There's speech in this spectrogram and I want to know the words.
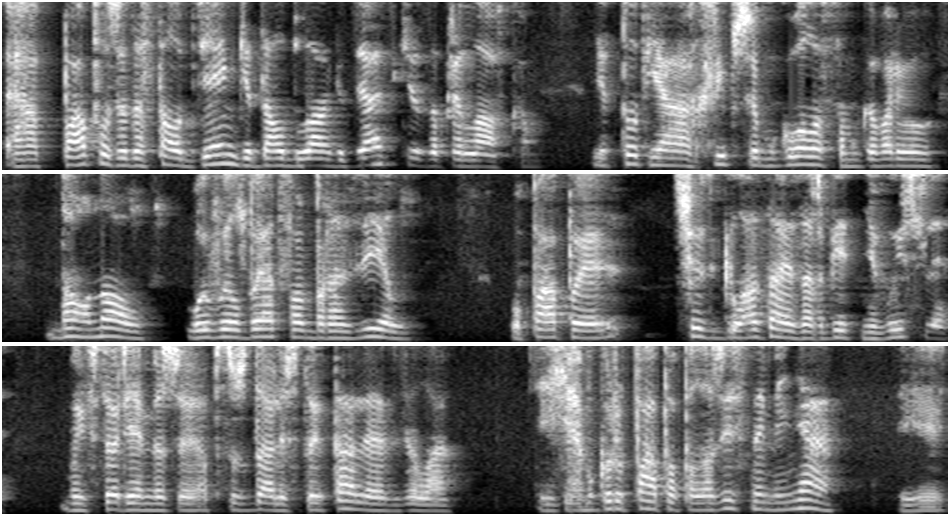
А папа уже достал деньги, дал бланк дядьке за прилавком. И тут я хрипшим голосом говорю, no, no, we will bet for Brazil. У папы чуть глаза из орбит не вышли. Мы все время же обсуждали, что Италия взяла. И я ему говорю, папа, положись на меня. И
